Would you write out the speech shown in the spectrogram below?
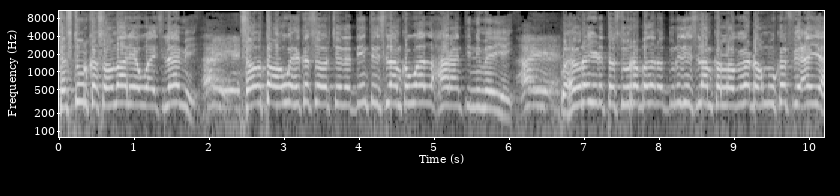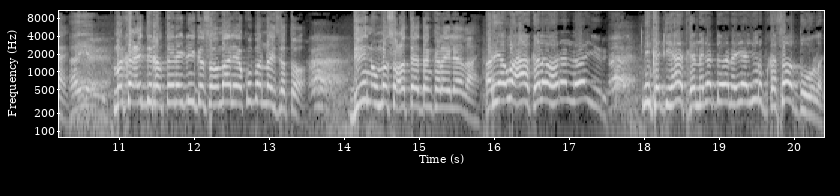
dastuurka soomaaliya waa islaami. Sababtoo ah wixii ka soo horjeeda diinta islaamka waa la xaaraantinimeeyey wuxuuna yidhi dastuurro badan oo dunida islaamka loogaga dhaqmuu ka fiican yahay. Marka ciddii rabta inay dhiigga soomaaliya ku bannaysato diin uma socotee dan kaley leedahay. Aryaa waxaa kaloo hore loo yidhi ninka jihaadka naga doonaya yurub ka soo duulay.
